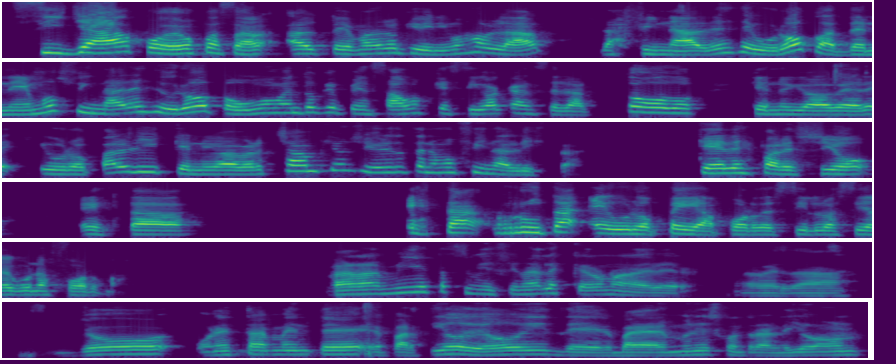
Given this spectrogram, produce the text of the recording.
si ya podemos pasar al tema de lo que vinimos a hablar, las finales de Europa. Tenemos finales de Europa. Hubo un momento que pensamos que se iba a cancelar todo, que no iba a haber Europa League, que no iba a haber Champions, y ahorita tenemos finalistas. ¿Qué les pareció esta, esta ruta europea, por decirlo así de alguna forma? Para mí estas semifinales quedaron a deber, la verdad. Yo, honestamente, el partido de hoy del Bayern Múnich contra el Lyon,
